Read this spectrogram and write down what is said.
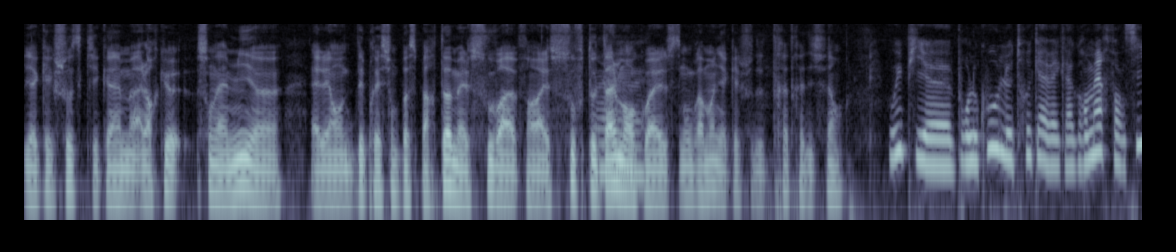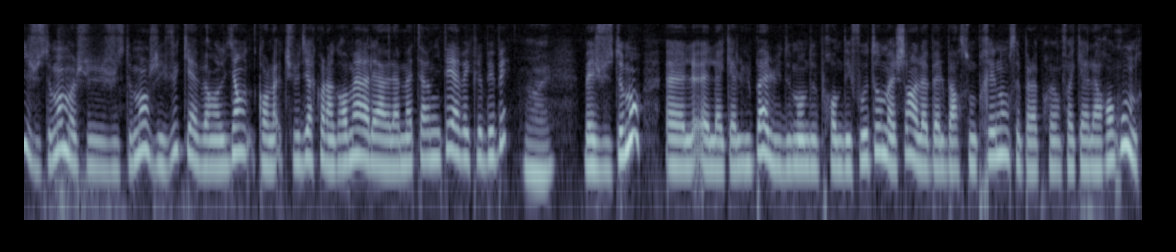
Il y a quelque chose qui est quand même, alors que son amie, euh, elle est en dépression postpartum, elle s'ouvre, enfin elle souffre totalement ouais. quoi. Elle- donc vraiment il y a quelque chose de très très différent. Oui, puis euh, pour le coup, le truc avec la grand-mère, enfin si, justement, moi, je- justement, j'ai vu qu'il y avait un lien. Quand la- tu veux dire quand la grand-mère elle est à la maternité avec le bébé? Ouais. Ben justement, elle, elle la calcule pas, elle lui demande de prendre des photos, machin, elle appelle par son prénom, c'est pas la première fois qu'elle la rencontre.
